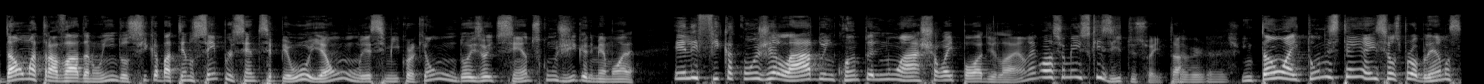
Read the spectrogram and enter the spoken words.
dá uma travada no Windows, fica batendo 100% de CPU, e é um esse micro aqui é um 2800 com 1 GB de memória. Ele fica congelado enquanto ele não acha o iPod lá. É um negócio meio esquisito isso aí, tá? É verdade. Então o iTunes tem aí seus problemas.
